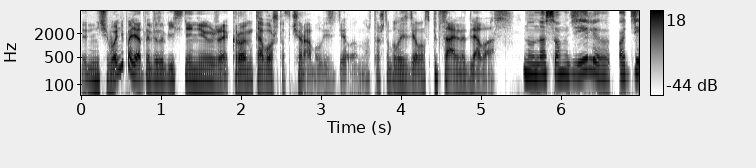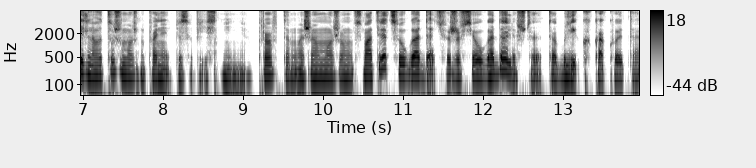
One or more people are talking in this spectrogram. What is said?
Ничего не понятно без объяснения уже, кроме того, что вчера было сделано, то, что было сделано специально для вас. Ну, на самом деле, отдельного тоже можно понять без объяснения. Правда? Мы же можем всмотреться и угадать. Вы же все угадали, что это блик какой-то.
